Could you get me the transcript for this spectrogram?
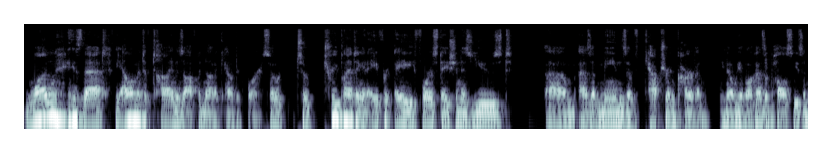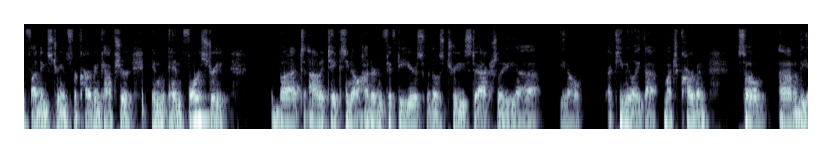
One is that the element of time is often not accounted for. So, so tree planting and afforestation is used um, as a means of capturing carbon. You know, we have all kinds of policies and funding streams for carbon capture in, in forestry, but um, it takes, you know, 150 years for those trees to actually, uh, you know, accumulate that much carbon. So um, the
